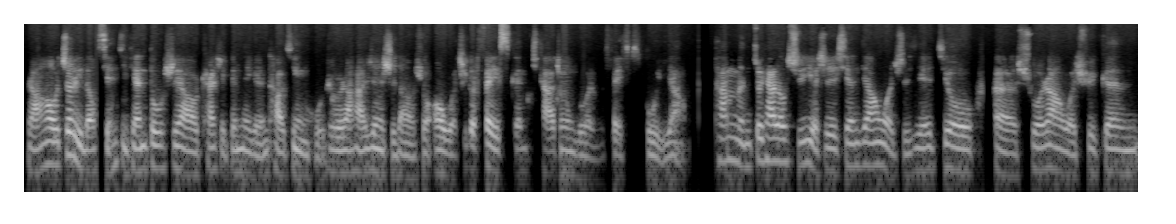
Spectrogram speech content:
然后这里的前几天都是要开始跟那个人套近乎，就是让他认识到说，哦，我这个 face 跟其他中国人的 face 不一样。他们最开头其实也是先将我直接就呃说让我去跟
